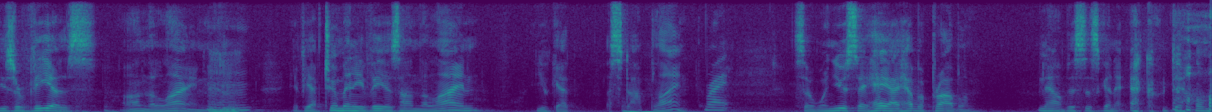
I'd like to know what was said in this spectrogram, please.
these are vias on the line. Mm-hmm. If you have too many vias on the line, you get a stop line. Right. So when you say, "Hey, I have a problem," now this is going to echo down.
